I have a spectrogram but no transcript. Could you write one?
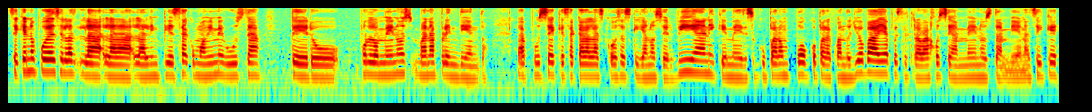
Sé que no puede ser la, la, la, la limpieza como a mí me gusta, pero por lo menos van aprendiendo la puse que sacara las cosas que ya no servían y que me desocupara un poco para cuando yo vaya, pues el trabajo sea menos también. Así que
